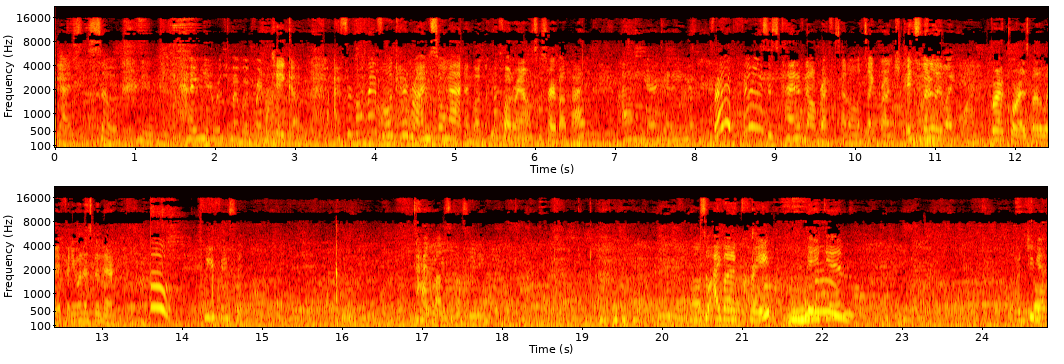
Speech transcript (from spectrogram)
Guys, so I'm here with my boyfriend Jacob. I forgot my vlog camera. I'm so mad. I'm vlogging my phone right now, so sorry about that. I'm here getting breakfast. It's kind of not breakfast at all. It's like brunch. It's literally like one. We're at Cora's, by the way, if anyone has been there. Oh, put your face in. Time lapse of us eating. so I got a crepe, bacon. What did you get?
